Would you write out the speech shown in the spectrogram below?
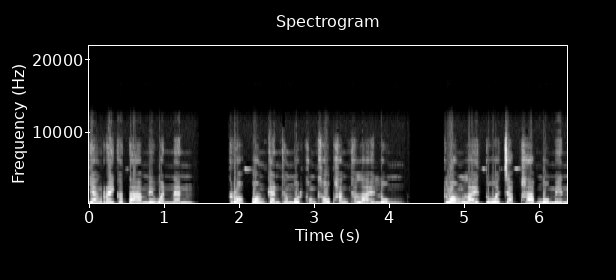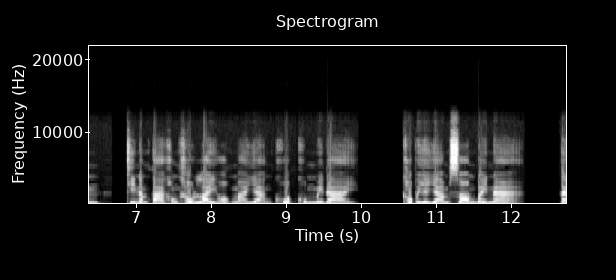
อย่างไรก็ตามในวันนั้น กราะป้องกันทั้งหมดของเขาพังทลายลง กล้องหลายตัวจับภาพโมเมนต์ที่น้ำตาของเขาไหลออกมาอย่างควบคุมไม่ได้ เขาพยายามซ่อนใบหน้า แต่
